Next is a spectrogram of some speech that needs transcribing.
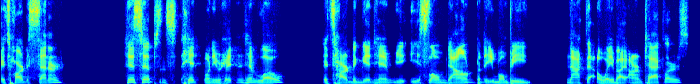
it's hard to center his hips and hit when you're hitting him low. It's hard to get him. You, you slow him down, but he won't be knocked away by arm tacklers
